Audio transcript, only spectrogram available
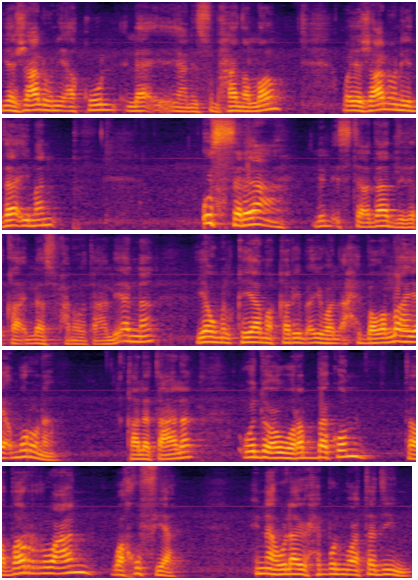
يجعلني أقول لا يعني سبحان الله ويجعلني دائما أسرع للاستعداد للقاء الله سبحانه وتعالى. لأن يوم القيامة قريب أيها الأحبة والله يأمرنا. قال تعالى ادعوا ربكم تضرعا وخفية إنه لا يحب المعتدين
